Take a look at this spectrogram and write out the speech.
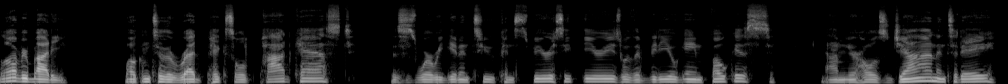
Hello, everybody. Welcome to the Red Pixel Podcast. This is where we get into conspiracy theories with a video game focus. I'm your host, John, and today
